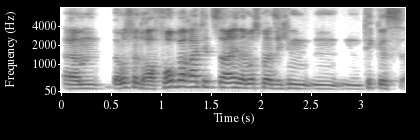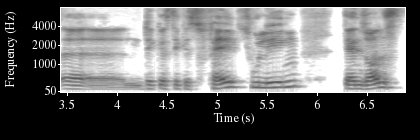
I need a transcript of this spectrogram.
ähm, da muss man darauf vorbereitet sein, da muss man sich ein, ein, dickes, äh, ein dickes, dickes Feld zulegen. Denn sonst,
